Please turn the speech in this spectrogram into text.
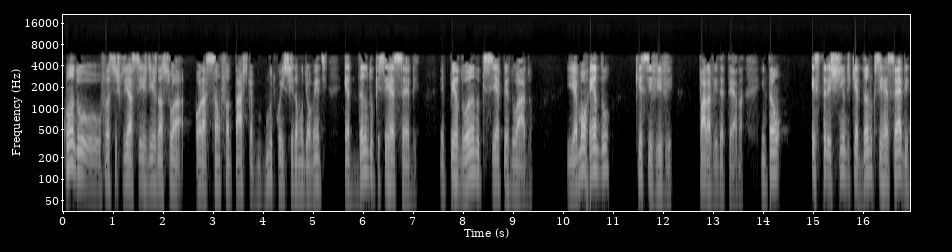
Quando o Francisco de Assis diz na sua oração fantástica, muito conhecida mundialmente, é dando que se recebe, é perdoando que se é perdoado, e é morrendo que se vive para a vida eterna. Então, esse trechinho de que é dando que se recebe,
